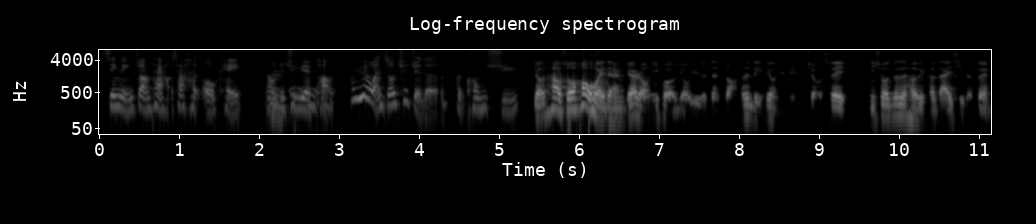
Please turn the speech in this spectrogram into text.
心灵状态好像很 OK。然后我就去约炮，那约完之后却觉得很空虚。有他有说后悔的人比较容易会有忧郁的症状，这是零六年研究，所以你说这是合合在一起的，对，没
